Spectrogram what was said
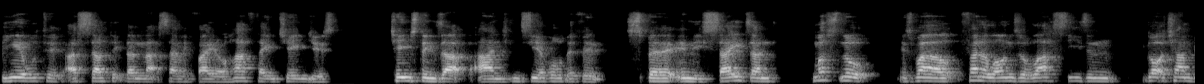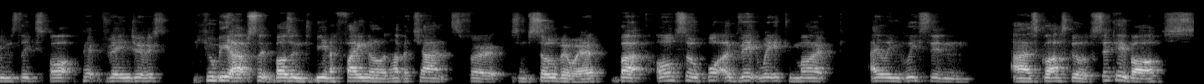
being able to, as Celtic done in that semi final, half time changes, change things up, and you can see a whole different spirit in these sides. And must note as well, Fran Alonso last season got a Champions League spot, picked Rangers. He'll be absolutely buzzing to be in a final and have a chance for some silverware. But also, what a great way to mark Eileen Gleeson as Glasgow City boss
